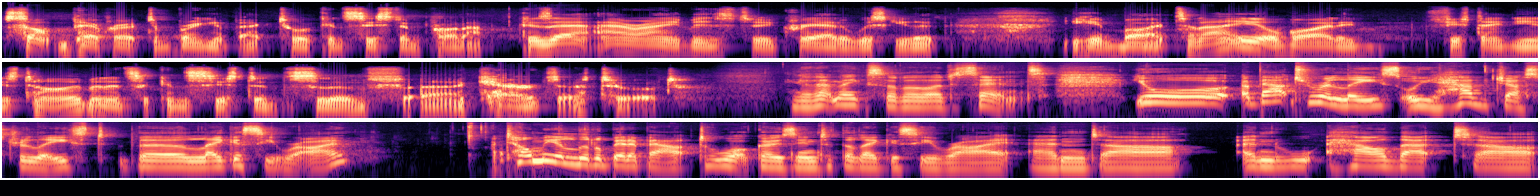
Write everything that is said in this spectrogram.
salt and pepper it to bring it back to a consistent product. Because our, our aim is to create a whiskey that you can buy it today or buy it in 15 years' time, and it's a consistent sort of uh, character to it. Yeah, that makes a lot of sense. You're about to release, or you have just released, the Legacy Rye. Tell me a little bit about what goes into the Legacy Rye and uh, and how that uh,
